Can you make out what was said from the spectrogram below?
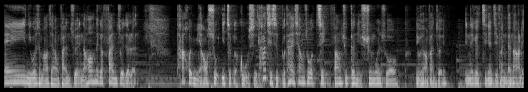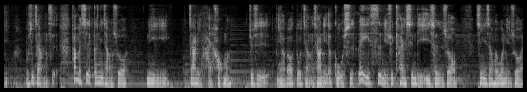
哎，你为什么要这样犯罪？”然后那个犯罪的人，他会描述一整个故事。他其实不太像说警方去跟你询问说：“你为什么要犯罪？你那个几点几分？你在哪里？”不是这样子，他们是跟你讲说：“你家里还好吗？”就是你要不要多讲一下你的故事？类似你去看心理医生的时候，心理医生会问你说：“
